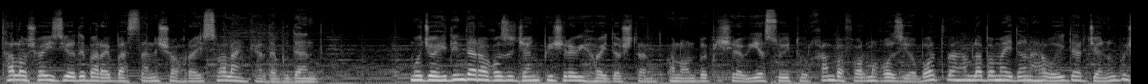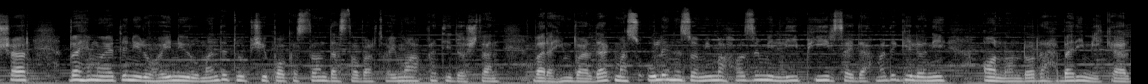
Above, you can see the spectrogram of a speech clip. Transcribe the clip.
تلاش های زیاده برای بستن شاهرای سالنگ کرده بودند. مجاهدین در آغاز جنگ پیشروی هایی داشتند آنان به پیشروی از سوی تورخم به فرم غازی آباد و حمله به میدان هوایی در جنوب شهر و حمایت نیروهای نیرومند توپچی پاکستان دستاوردهای موقتی داشتند و رحیم وردک مسئول نظامی محاذ ملی پیر سید احمد گیلانی آنان را رهبری می کرد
